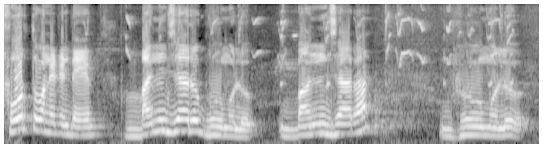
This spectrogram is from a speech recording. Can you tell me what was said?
ఫోర్త్ వన్ ఏంటంటే బంజరు భూములు. బంజర భూములు.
